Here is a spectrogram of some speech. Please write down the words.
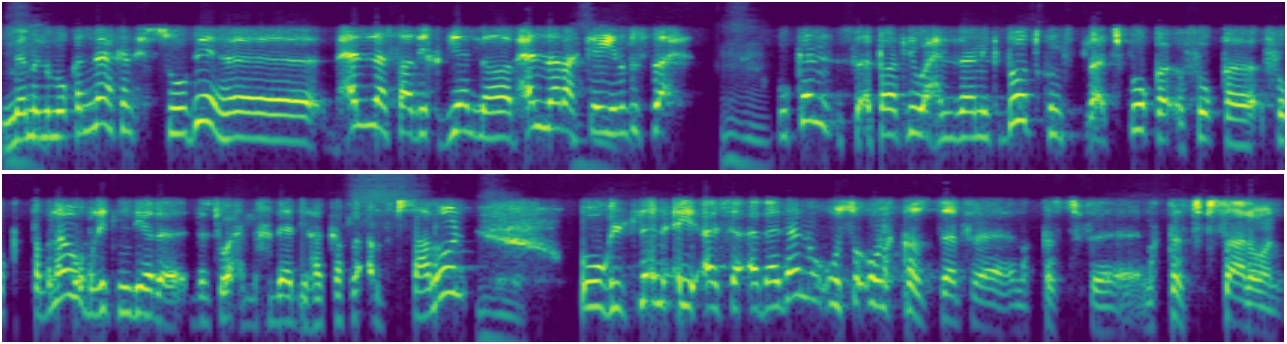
النمر المقنع كنحسو به آه، بحال صديق ديالنا بحال راه كاين بصح. وكان طرات لي واحد الانكدوت كنت طلعت فوق فوق فوق الطبلة وبغيت ندير درت واحد الخدادي هكا في الأرض في الصالون. وقلت لن ايأس ابدا ونقزت في نقزت في نقزت في الصالون.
